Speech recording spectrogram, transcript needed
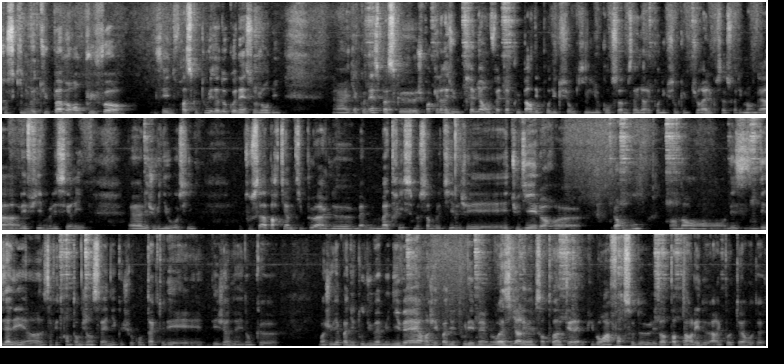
Tout ce qui ne me tue pas me rend plus fort. C'est une phrase que tous les ados connaissent aujourd'hui. Euh, ils la connaissent parce que je crois qu'elle résume très bien en fait la plupart des productions qu'ils consomment, c'est-à-dire les productions culturelles, que ce soit les mangas, les films, les séries, euh, les jeux vidéo aussi. Tout ça appartient un petit peu à une même matrice, me semble-t-il. J'ai étudié leur, euh, goût pendant des, années. hein. Ça fait 30 ans que j'enseigne et que je suis au contact des, jeunes. Et donc, euh, moi, je viens pas du tout du même univers, j'ai pas du tout les mêmes loisirs, les mêmes centres d'intérêt. Puis bon, à force de les entendre parler de Harry Potter ou de...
